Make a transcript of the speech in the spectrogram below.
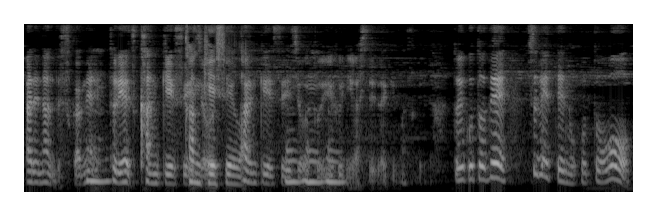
あれなんですかね、うん。とりあえず関係性上。関係性は。関係性上というふうに言わせていただきますけど。ということで全てのことを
